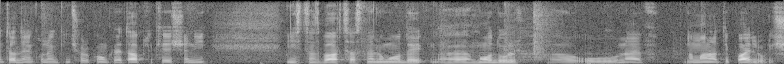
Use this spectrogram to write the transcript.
Ենթադրենք ունենք ինչ որ կոնկրետ application-ի ինստանս բարձրացնելու մոդուլ ու նաև նմանատիպ այլ ուրիշ։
